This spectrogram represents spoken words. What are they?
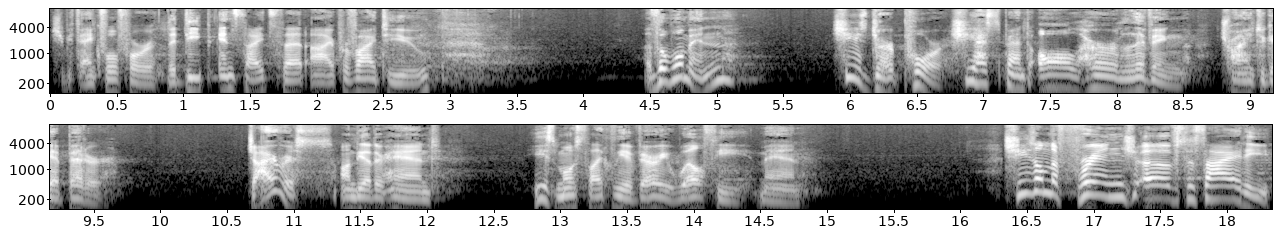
should be thankful for the deep insights that I provide to you. The woman she is dirt poor. She has spent all her living trying to get better. Jairus, on the other hand, he is most likely a very wealthy man. She's on the fringe of society.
